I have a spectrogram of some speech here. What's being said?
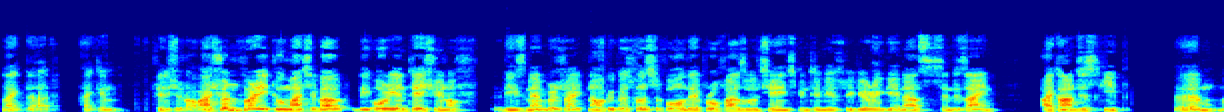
Like that. I can finish it off. I shouldn't worry too much about the orientation of these members right now because first of all, their profiles will change continuously during the analysis and design. I can't just keep um,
